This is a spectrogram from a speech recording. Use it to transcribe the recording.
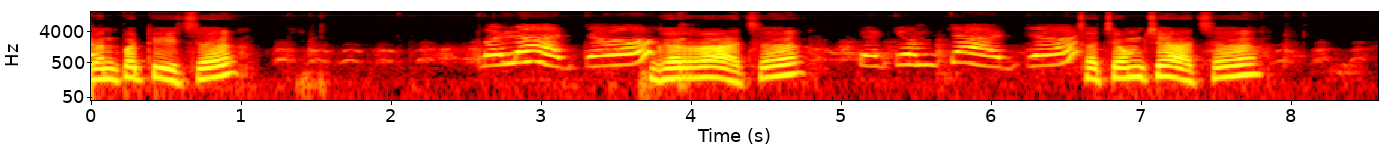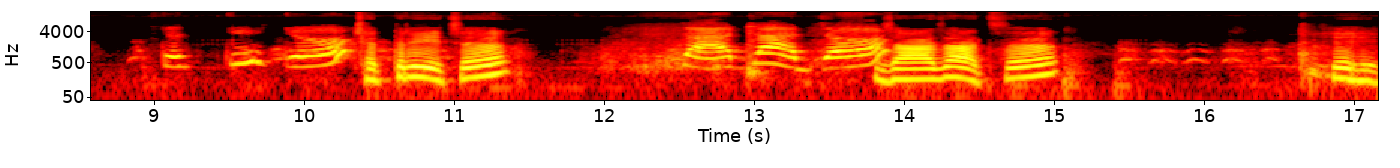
गणपतीचं चमचाचं चमच्याचं छत्रीचं जाजाचं जाजाचं हे हे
